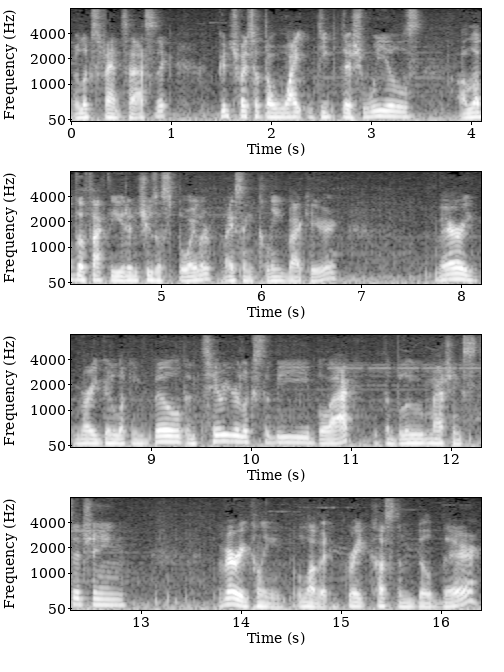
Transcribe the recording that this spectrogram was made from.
It looks fantastic. Good choice with the white deep dish wheels. I love the fact that you didn't choose a spoiler. Nice and clean back here. Very, very good looking build. Interior looks to be black with the blue matching stitching. Very clean. Love it. Great custom build there.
